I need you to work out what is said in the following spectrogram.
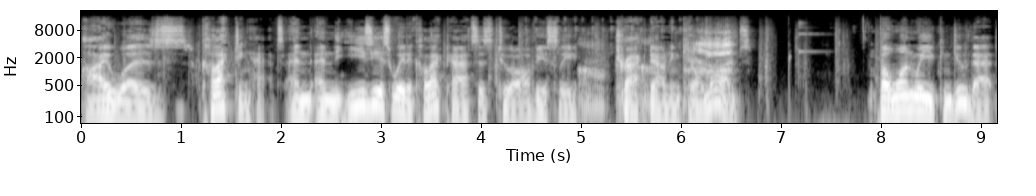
I was collecting hats. And and the easiest way to collect hats is to obviously track down and kill mobs. But one way you can do that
